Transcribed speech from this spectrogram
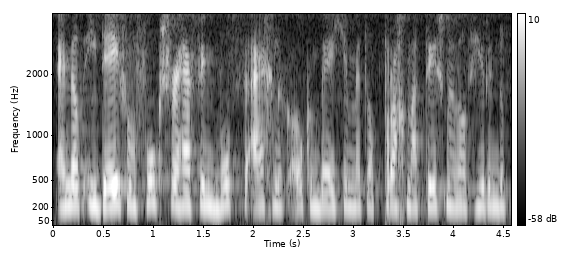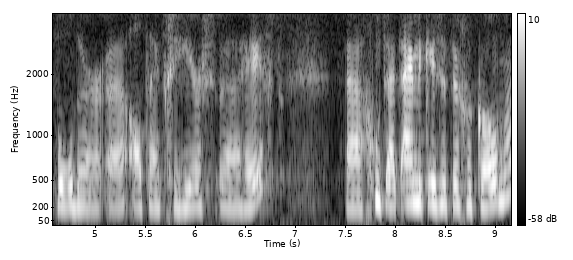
en dat idee van volksverheffing botste eigenlijk ook een beetje met dat pragmatisme wat hier in de polder uh, altijd geheerst uh, heeft. Uh, goed, uiteindelijk is het er gekomen.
